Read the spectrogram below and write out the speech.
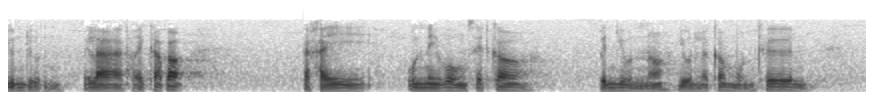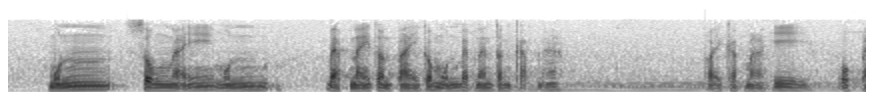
ยุนยุนเวลาถอยกลับก็ ถ้าใครอุ่นในวงเสร็จก็เป็นยุนเนาะยุนแล้วก็หมุนขึ้น หมุนทรงไหน หมุนแบบไหนตอนไป ก็หมุนแบบนั้นตอนกลับนะถอยกลับมาที่โอแป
